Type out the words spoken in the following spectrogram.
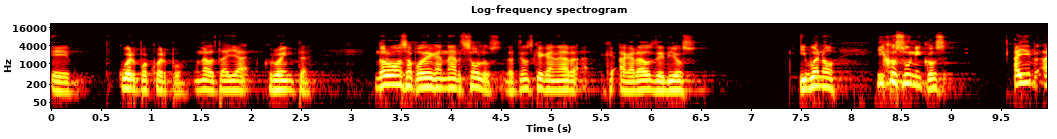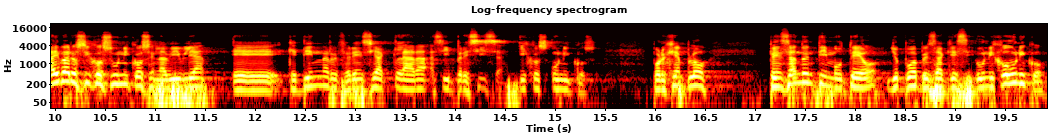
eh, cuerpo a cuerpo, una batalla cruenta. No lo vamos a poder ganar solos, la tenemos que ganar agarrados de Dios. Y bueno, hijos únicos. Hay, varios hijos únicos en la Biblia eh, que tienen una referencia clara, así precisa, hijos únicos. Por ejemplo, Pensando en Timoteo, yo puedo pensar que es un hijo único,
